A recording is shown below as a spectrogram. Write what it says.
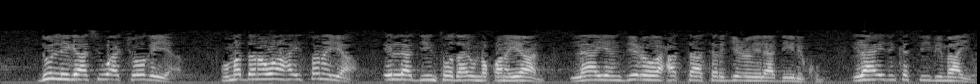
Dulligaasi waa joogaya ummaddana waa haysanaya ilaa diintooda ay u noqonayaan laa yanzicuhu xataa tarjicuu ilaa diinikum ilaahay idinka siibi maayo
